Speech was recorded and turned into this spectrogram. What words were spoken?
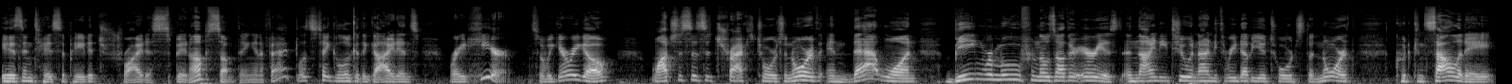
is anticipated to try to spin up something. And in fact, let's take a look at the guidance right here. So we here we go. Watch this as it tracks towards the north, and that one being removed from those other areas, a 92 and 93W towards the north, could consolidate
